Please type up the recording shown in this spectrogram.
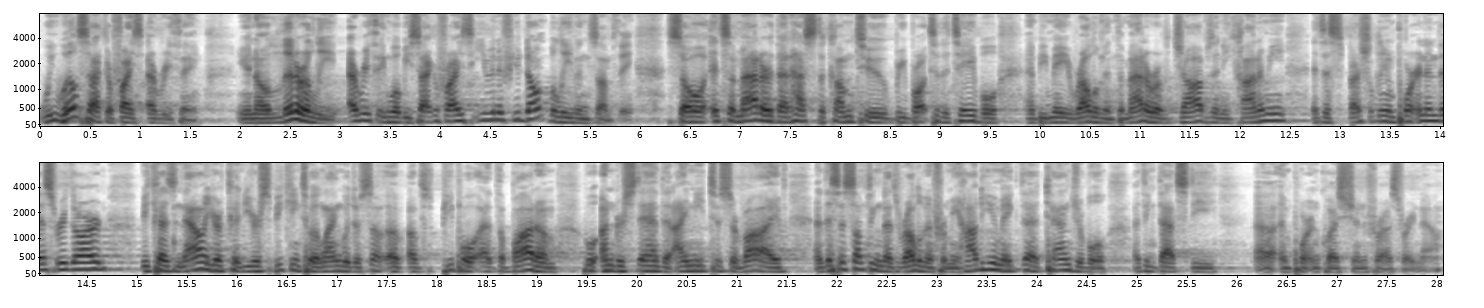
we will sacrifice everything you know, literally, everything will be sacrificed, even if you don't believe in something. So it's a matter that has to come to be brought to the table and be made relevant. The matter of jobs and economy is especially important in this regard because now you're, you're speaking to a language of, of, of people at the bottom who understand that I need to survive. And this is something that's relevant for me. How do you make that tangible? I think that's the uh, important question for us right now.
